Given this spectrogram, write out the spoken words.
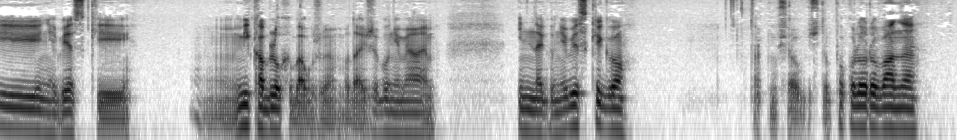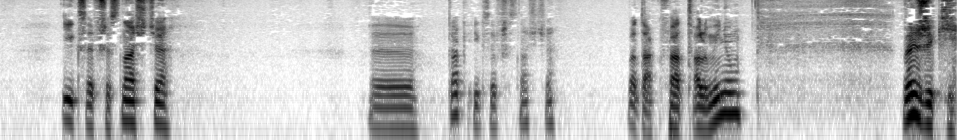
i niebieski mm, Mika Blue chyba użyłem bodajże, bo nie miałem innego niebieskiego. Tak musiało być to pokolorowane. XF16 Yy, tak, XF16. Chyba tak, flat aluminium. Wężyki.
